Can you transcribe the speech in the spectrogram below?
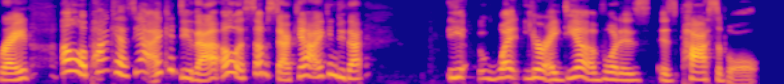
right? Oh, a podcast, yeah, I could do that. Oh, a Substack, yeah, I can do that. What your idea of what is is possible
